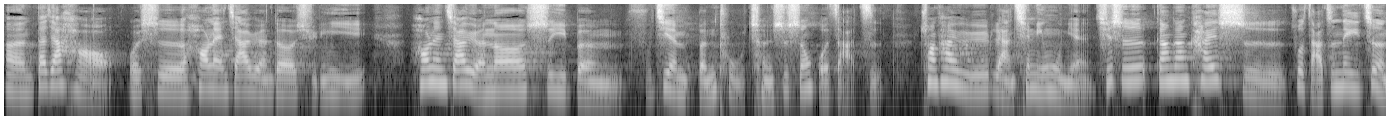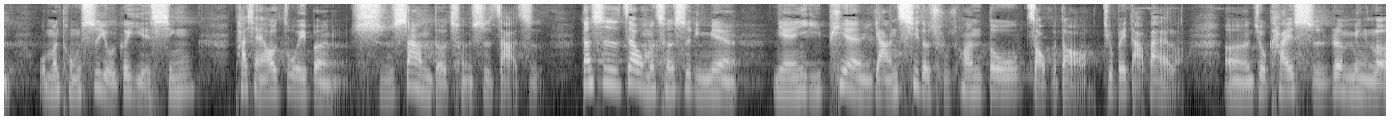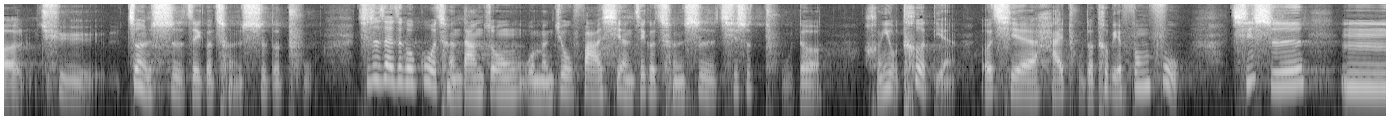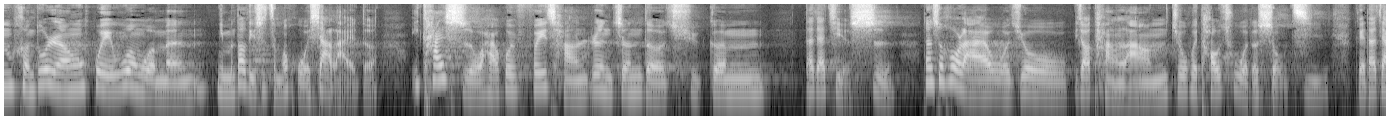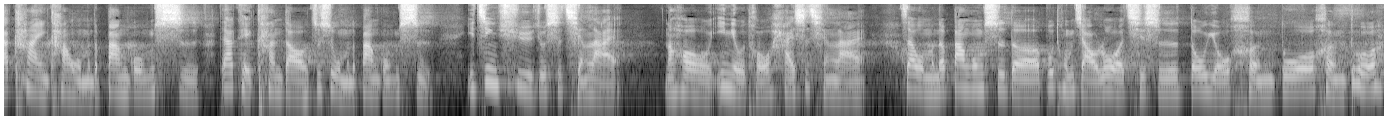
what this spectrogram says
嗯，大家好，我是浩然家园的许玲怡。浩然家园呢是一本福建本土城市生活杂志，创刊于两千零五年。其实刚刚开始做杂志那一阵，我们同事有一个野心，他想要做一本时尚的城市杂志，但是在我们城市里面，连一片洋气的橱窗都找不到，就被打败了。嗯，就开始任命了去。正视这个城市的土，其实，在这个过程当中，我们就发现这个城市其实土的很有特点，而且还土的特别丰富。其实，嗯，很多人会问我们，你们到底是怎么活下来的？一开始，我还会非常认真的去跟大家解释。但是后来我就比较坦然，就会掏出我的手机给大家看一看我们的办公室。大家可以看到，这是我们的办公室，一进去就是前来，然后一扭头还是前来。在我们的办公室的不同角落，其实都有很多很多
